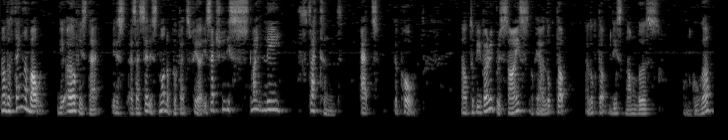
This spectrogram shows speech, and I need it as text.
Now the thing about the earth is that it is as i said it's not a perfect sphere. It's actually slightly flattened at the pole. Now to be very precise, okay, I looked up I looked up these numbers on Google.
